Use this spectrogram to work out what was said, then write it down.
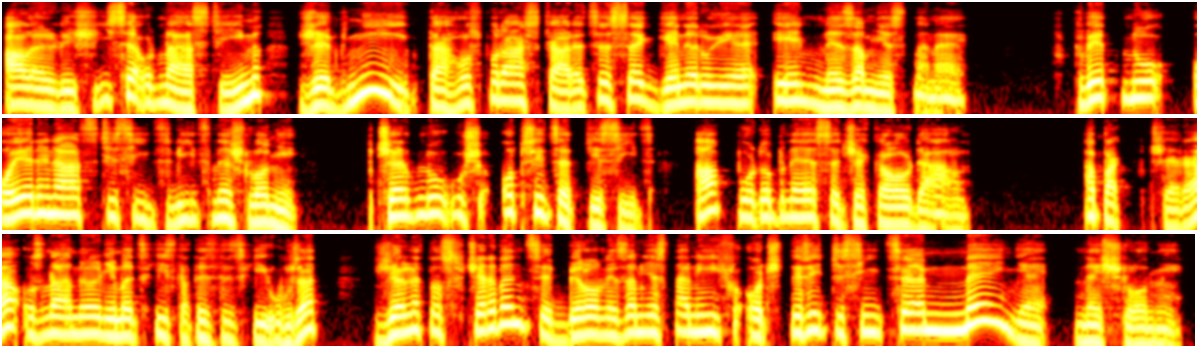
Ale liší se od nás tím, že v ní ta hospodářská recese generuje i nezaměstnané. V květnu o 11 tisíc víc než loni, v červnu už o 30 tisíc a podobné se čekalo dál. A pak včera oznámil německý statistický úřad, že letos v červenci bylo nezaměstnaných o 4 tisíce méně než loni.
